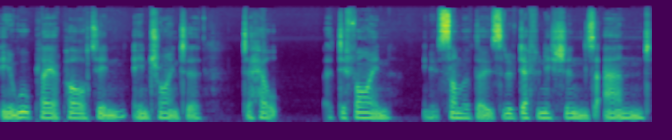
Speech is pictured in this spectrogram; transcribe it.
you know will play a part in in trying to to help define you know some of those sort of definitions and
